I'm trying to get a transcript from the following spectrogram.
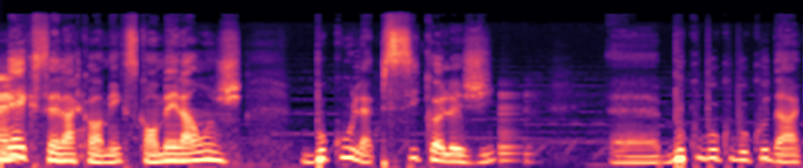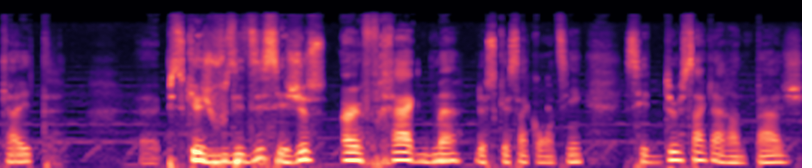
excellent comics qu'on mélange beaucoup la psychologie, euh, beaucoup, beaucoup, beaucoup d'enquêtes. Euh, puis ce que je vous ai dit, c'est juste un fragment de ce que ça contient. C'est 240 pages.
